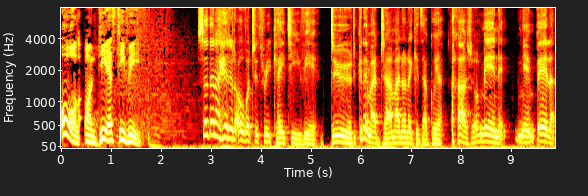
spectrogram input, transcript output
All on DSTV. So then I headed over to 3K TV. Dude, kune madrama anonakidza kuya. Zvomene, ngempela.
